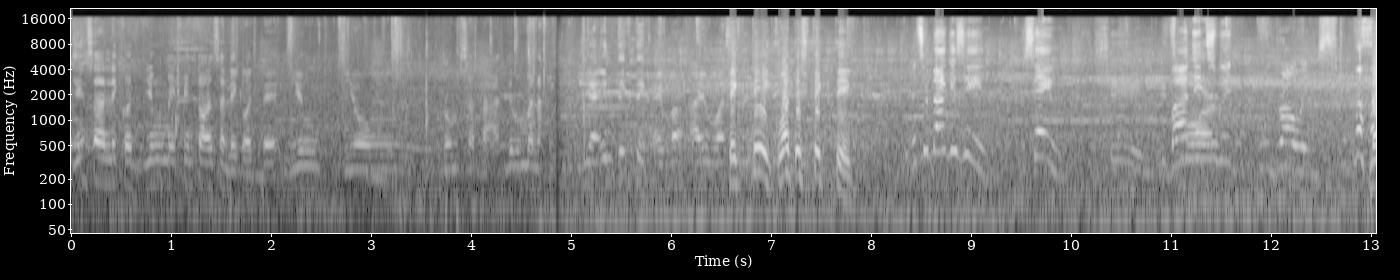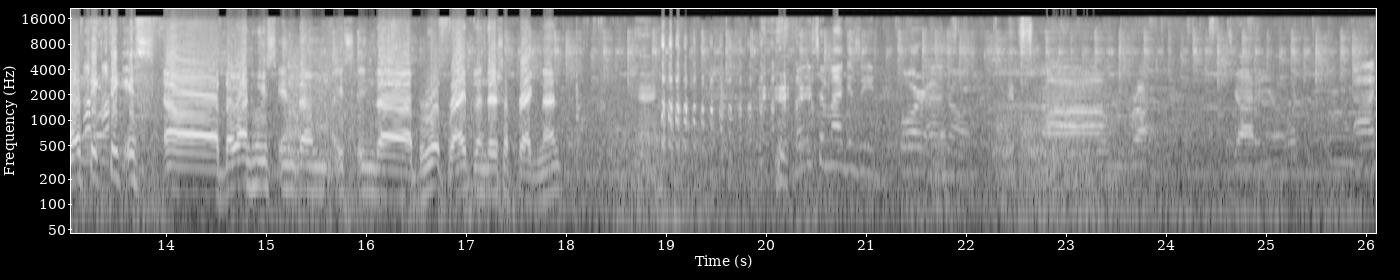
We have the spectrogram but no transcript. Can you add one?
yung sa likod, yung may pintuan sa likod, be, yung yung room sa taas, di ba malaki? Yeah, in Tik-Tik, I, wa- I was... Tik tik. What is tik tik? It's a magazine. The same. Same. It's but more... it's with drawings. No, tik tik is uh the one who is in the is in the group, right? When there's a pregnant. Okay. but it's a magazine for ano. It's, um, ra- Gario? Uh,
